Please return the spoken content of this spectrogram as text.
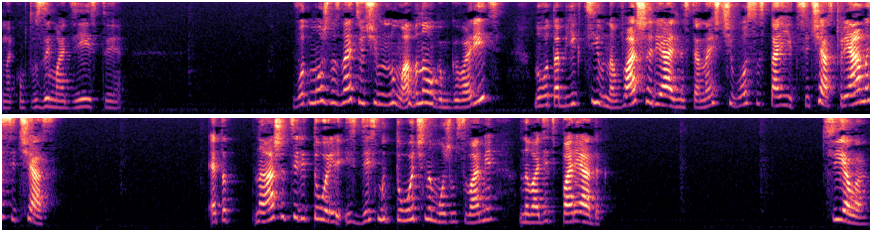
на каком-то взаимодействии. Вот можно, знаете, очень, ну, о многом говорить, но вот объективно, ваша реальность, она из чего состоит? Сейчас, прямо сейчас. Это наша территория, и здесь мы точно можем с вами наводить порядок. Тело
